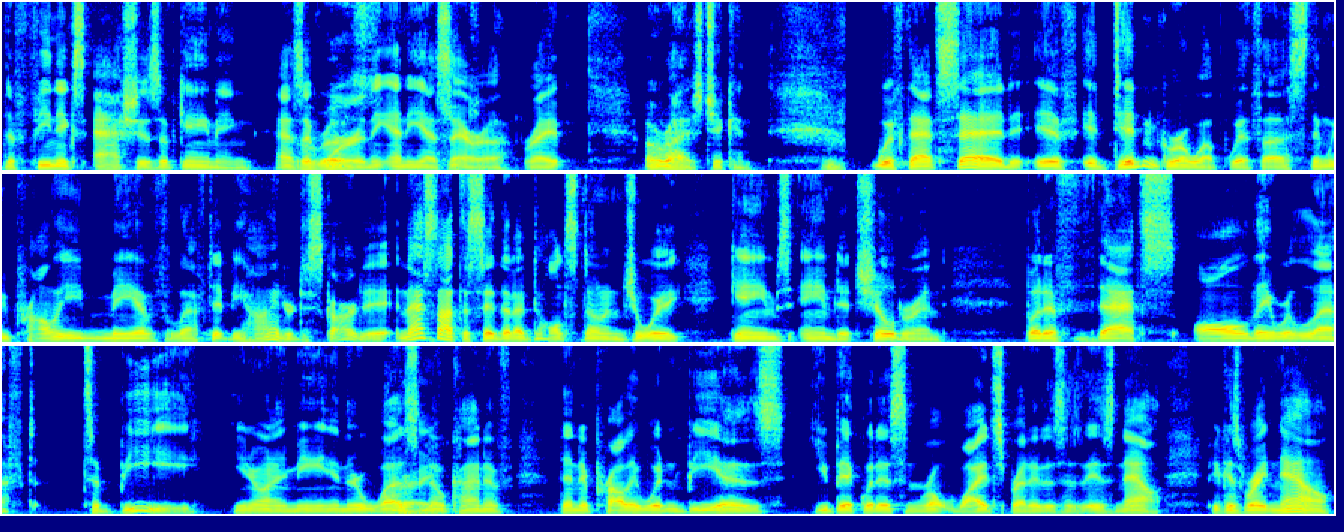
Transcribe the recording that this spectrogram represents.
the phoenix ashes of gaming, as it were, in the NES era, right? Arise, chicken. Mm. With that said, if it didn't grow up with us, then we probably may have left it behind or discarded it. And that's not to say that adults don't enjoy games aimed at children, but if that's all they were left to be, you know what I mean, and there was Right. no kind of, then it probably wouldn't be as ubiquitous and widespread as it is now. Because right now,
